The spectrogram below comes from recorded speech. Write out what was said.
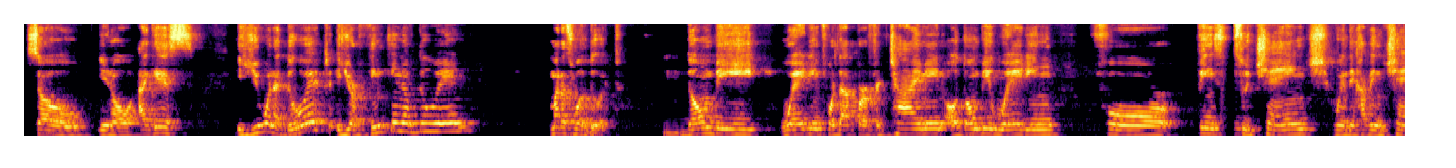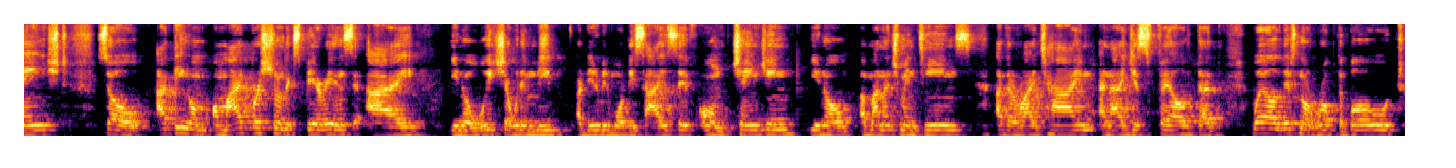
So, you know, I guess if you want to do it, if you're thinking of doing, might as well do it. Mm-hmm. Don't be waiting for that perfect timing or don't be waiting for things to change when they haven't changed. So I think on, on my personal experience, I you know, wish I would be a little bit more decisive on changing, you know, management teams at the right time. And I just felt that, well, let's not rock the boat,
